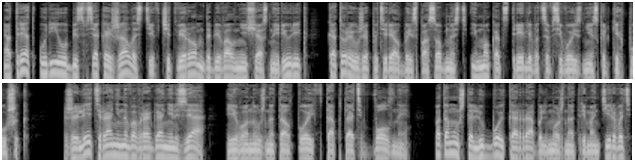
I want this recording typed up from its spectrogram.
отряд Уриу без всякой жалости вчетвером добивал несчастный Рюрик, который уже потерял боеспособность и мог отстреливаться всего из нескольких пушек. Жалеть раненого врага нельзя, его нужно толпой втоптать в волны, потому что любой корабль можно отремонтировать,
